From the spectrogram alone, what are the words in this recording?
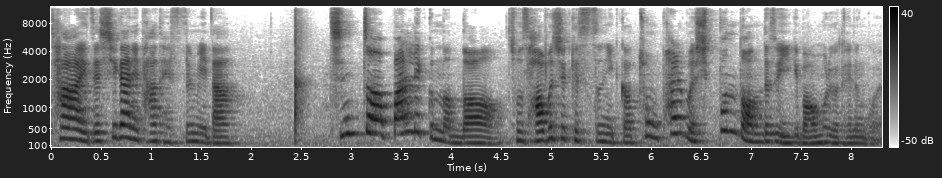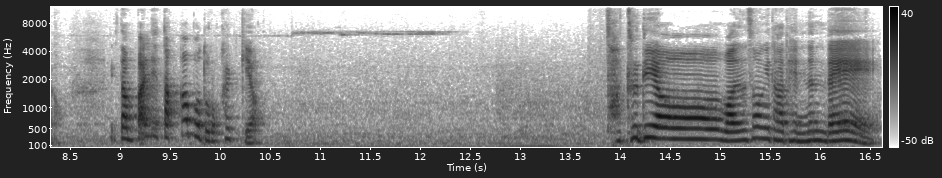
자, 이제 시간이 다 됐습니다. 진짜 빨리 끝난다. 전 4분씩 했으니까 총 8분, 10분도 안 돼서 이게 마무리가 되는 거예요. 일단 빨리 닦아보도록 할게요. 자, 드디어 완성이 다 됐는데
